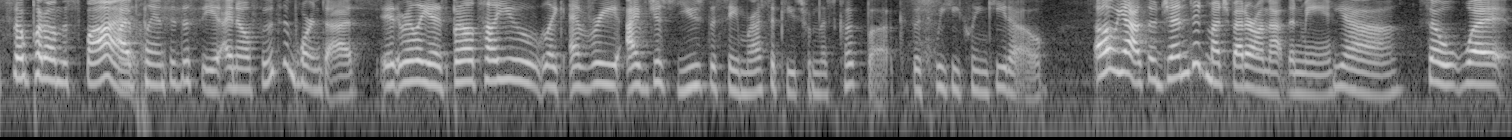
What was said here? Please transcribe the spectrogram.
so put on the spot. I planted the seed. I know food's important to us. It really is. But I'll tell you, like every, I've just used the same recipes from this cookbook, the Squeaky Clean Keto. Oh yeah, so Jenn did much better on that than me. Yeah. So what?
